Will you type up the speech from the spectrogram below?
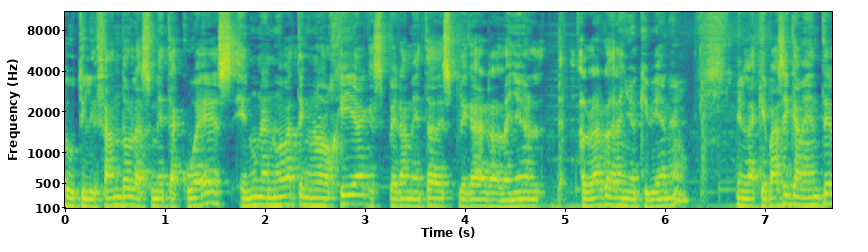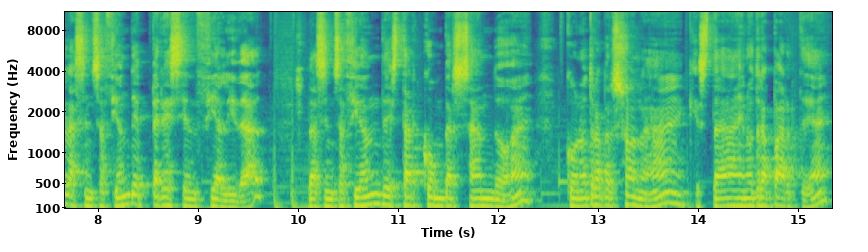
utilizando las MetaQuest en una nueva tecnología que espera Meta desplegar al año, a lo largo del año que viene, en la que básicamente la sensación de presencialidad, la sensación de estar conversando ¿eh? con otra persona ¿eh? que está en otra parte, ¿eh?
